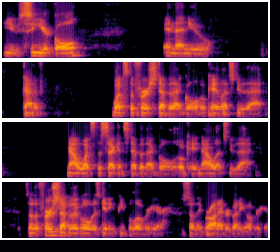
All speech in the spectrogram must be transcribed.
you see your goal and then you kind of what's the first step of that goal? Okay, let's do that. Now what's the second step of that goal? Okay, now let's do that. So the first step of the goal was getting people over here. So they brought everybody over here.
